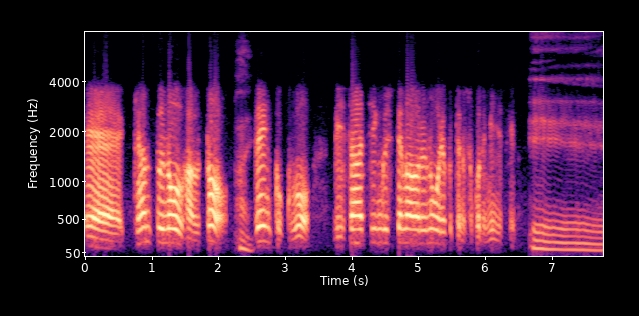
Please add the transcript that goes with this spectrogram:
えーキャンプノウハウと全国をリサーチングして回る能力っていうのをそこで身につける。へえ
